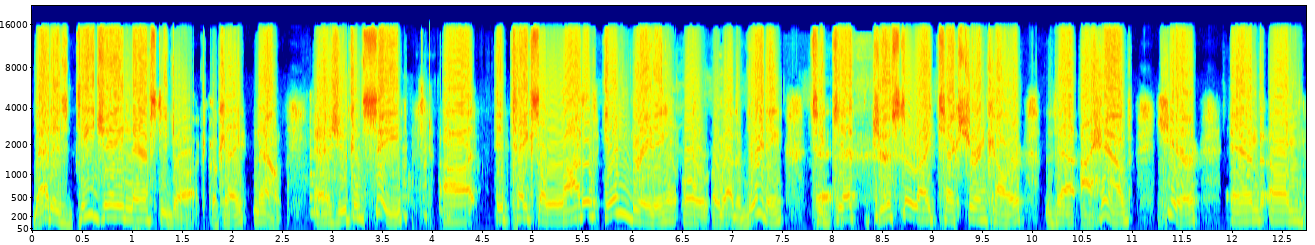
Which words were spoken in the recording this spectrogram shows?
That is DJ Nasty Dog, okay? Now, as you can see, uh, it takes a lot of inbreeding, or, or rather breeding, to get just the right texture and color that I have here. And, um,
